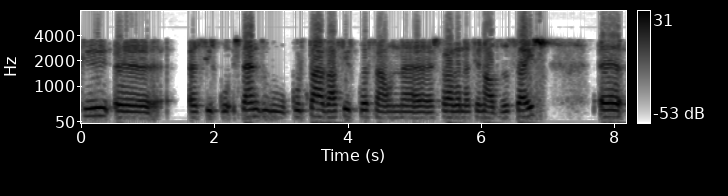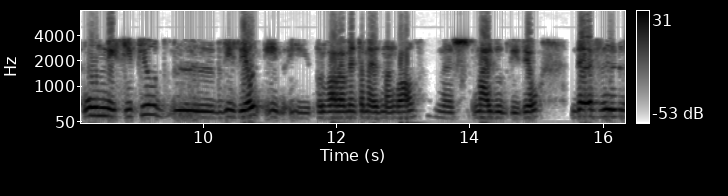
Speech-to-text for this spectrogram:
que uh estando cortada a circulação na Estrada Nacional 16, uh, eh, o município de, de Viseu e, e, provavelmente também o de Mangualde, mas mais o de Viseu, deve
